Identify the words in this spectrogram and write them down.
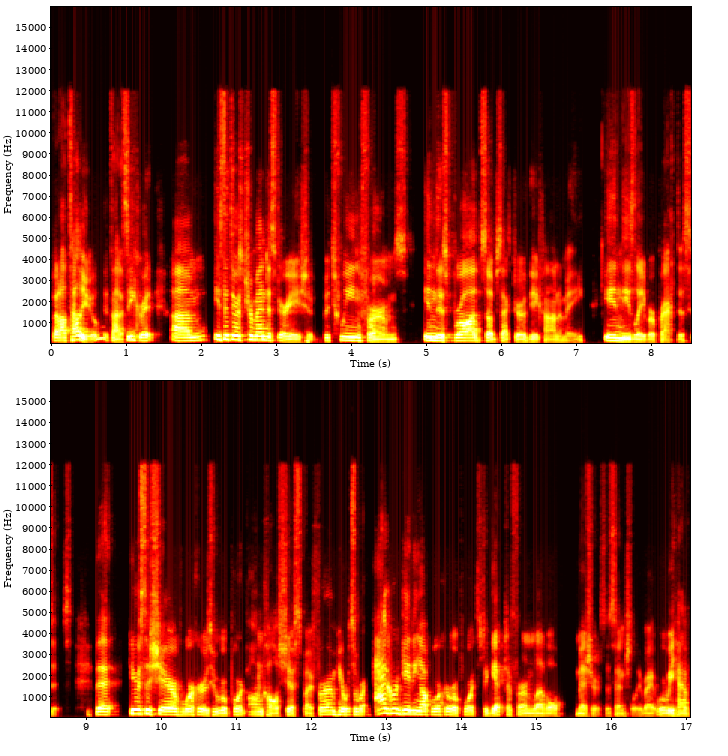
but I'll tell you, it's not a secret, um, is that there's tremendous variation between firms in this broad subsector of the economy in these labor practices. That here's the share of workers who report on-call shifts by firm here. So we're aggregating up worker reports to get to firm level measures, essentially, right? Where we have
